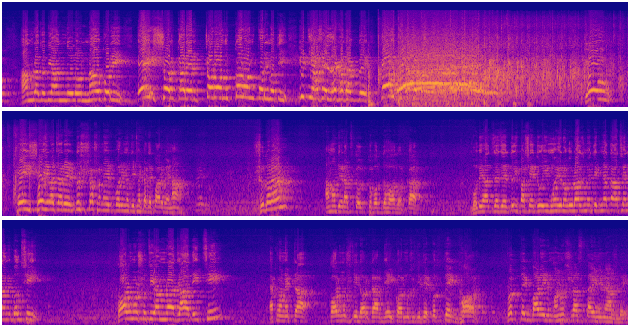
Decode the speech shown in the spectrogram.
আমরা যদি আন্দোলন নাও করি, এই সরকারের চরম করুণ পরিণতি ইতিহাসে লেখা থাকবে। কেউ কেউ এই স্বৈরাচারের দুঃশাসনের পরিণতি ঠেকাতে পারবে না। সুতরাং আমাদের আজকে ঐক্যবদ্ধ হওয়া দরকার। ববি হাজ্জাজের দুই পাশে দুই মহিরহু রাজনৈতিক নেতা আছেন, আমি বলছি, কর্মসূচি আমরা যা দিচ্ছি, এখন একটা কর্মসূচি দরকার, যেই কর্মসূচিতে প্রত্যেক ঘর, প্রত্যেক বাড়ির মানুষ রাস্তায় নেমে আসবে।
